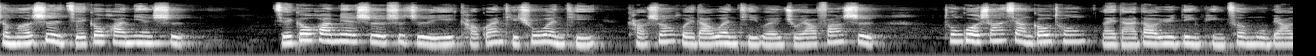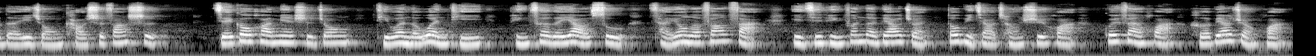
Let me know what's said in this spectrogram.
什么是结构化面试？结构化面试是指以考官提出问题，考生回答问题为主要方式，通过双向沟通来达到预定评测目标的一种考试方式。结构化面试中提问的问题、评测的要素、采用的方法以及评分的标准都比较程序化、规范化和标准化，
